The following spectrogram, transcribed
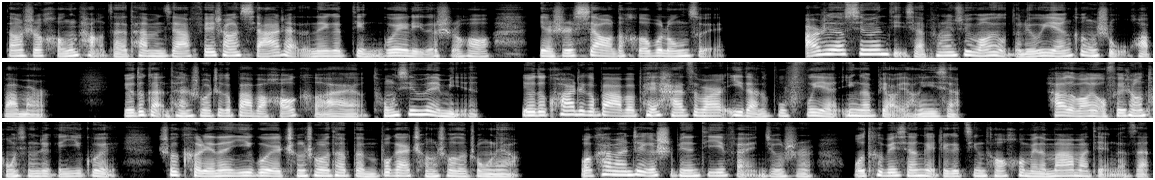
当时横躺在他们家非常狭窄的那个顶柜里的时候，也是笑得合不拢嘴。而这条新闻底下评论区网友的留言更是五花八门，有的感叹说这个爸爸好可爱啊，童心未泯；有的夸这个爸爸陪孩子玩一点都不敷衍，应该表扬一下。还有的网友非常同情这个衣柜，说可怜的衣柜承受了他本不该承受的重量。我看完这个视频的第一反应就是，我特别想给这个镜头后面的妈妈点个赞，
